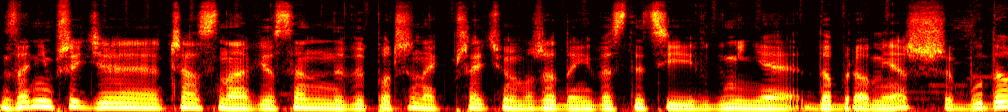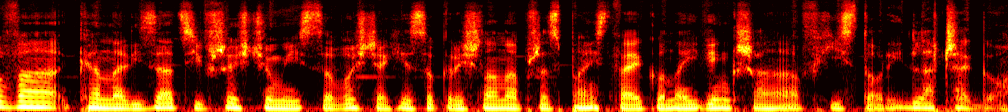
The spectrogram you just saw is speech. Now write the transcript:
Zanim przyjdzie czas na wiosenny wypoczynek, przejdźmy może do inwestycji w gminie Dobromierz. Budowa kanalizacji w sześciu miejscowościach jest określana przez Państwa jako największa w historii. Dlaczego?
